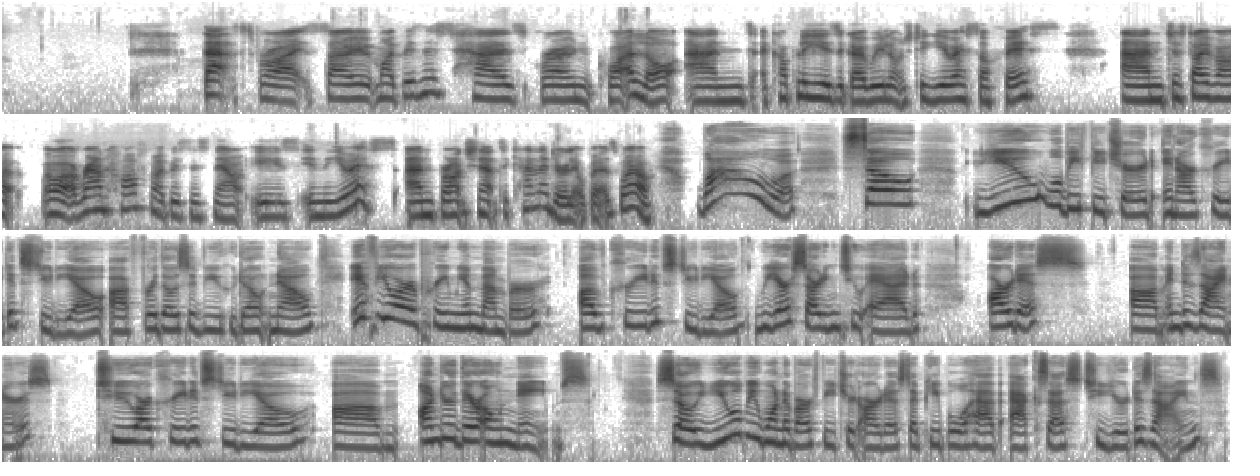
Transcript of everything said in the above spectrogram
That's right. So my business has grown quite a lot, and a couple of years ago we launched a US office, and just over well, around half my business now is in the US and branching out to Canada a little bit as well. Wow. So you will be featured in our creative studio. Uh, for those of you who don't know, if you are a premium member of Creative Studio, we are starting to add artists um, and designers to our creative studio um, under their own names. So you will be one of our featured artists that people will have access to your designs.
